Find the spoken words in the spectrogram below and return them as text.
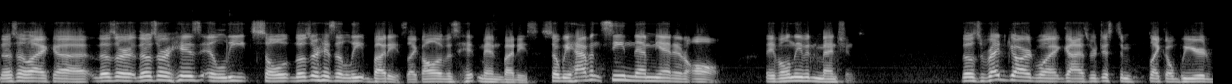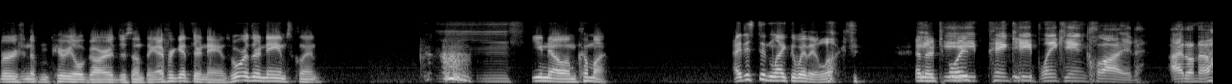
Those are like uh, those are those are his elite soul. Those are his elite buddies, like all of his hitman buddies. So we haven't seen them yet at all. They've only been mentioned. Those Red Guard guys were just in, like a weird version of Imperial Guards or something. I forget their names. What were their names, Clint? You know them. Come on. I just didn't like the way they looked, and their Pinky, toys. Pinky, Blinky, and Clyde. I don't know.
